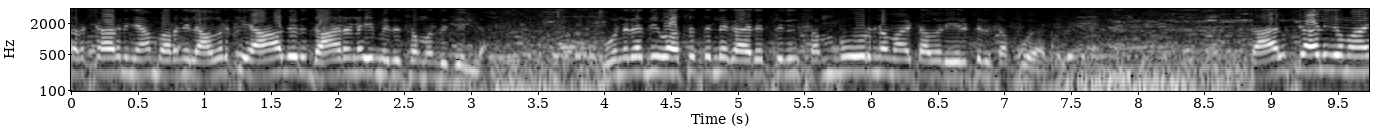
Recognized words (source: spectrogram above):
സർക്കാരിന് ഞാൻ പറഞ്ഞില്ല. അവർക്ക് യാതൊരു ധാരണയും ഇത് സംബന്ധിച്ചില്ല. പുനരധിവാസത്തിന്റെ കാര്യത്തിൽ സമ്പൂർണമായിട്ട് അവർ ഇരുട്ടിൽ തപ്പുകയാണ്. താൽക്കാലികമായ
